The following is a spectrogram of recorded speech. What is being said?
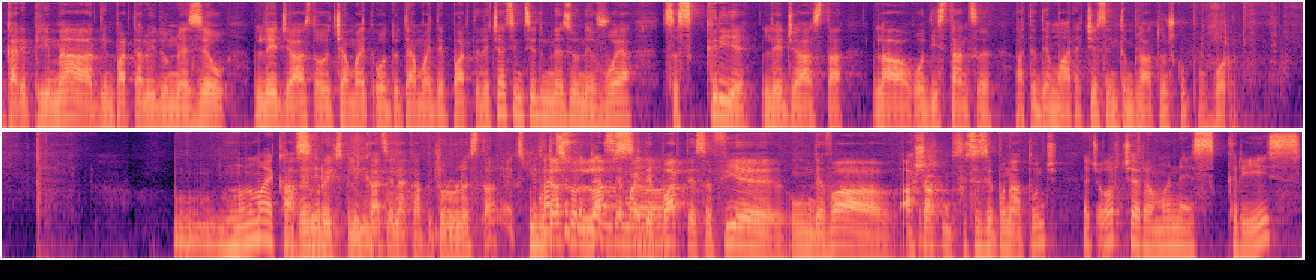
care primea din partea lui Dumnezeu legea asta, o ducea, mai, o ducea mai departe. De ce a simțit Dumnezeu nevoia să scrie legea asta la o distanță atât de mare? Ce se întâmpla atunci cu poporul? nu numai ca Avem vreo explicație la capitolul ăsta? Nu putea să o lase să... mai departe, să fie undeva așa cum fusese până atunci? Deci orice rămâne scris,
